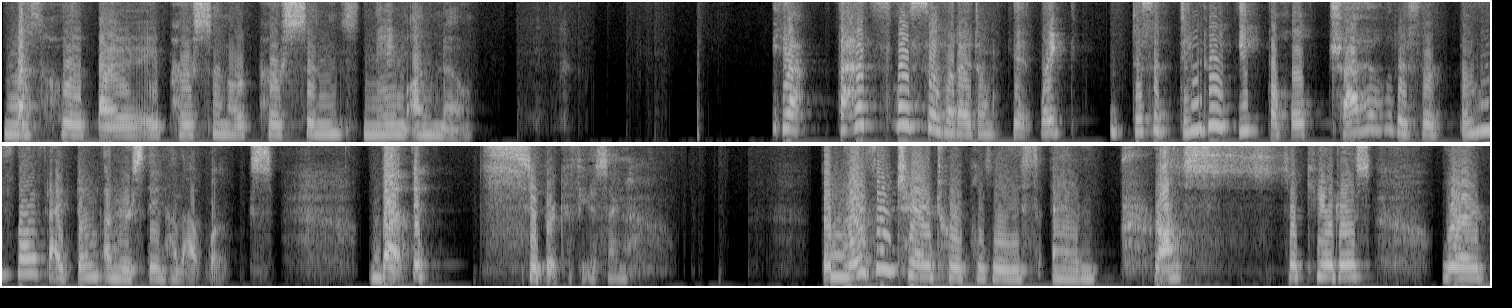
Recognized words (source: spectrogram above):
method by a person or persons name unknown. Yeah, that's also what I don't get. Like, does a dingo eat the whole child? Is there bones left? I don't understand how that works. But it's super confusing. The Northern Territory Police and prosecutors were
